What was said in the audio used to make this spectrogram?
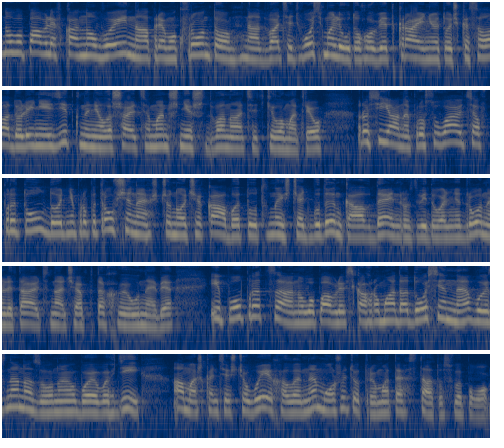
Новопавлівка новий напрямок фронту. На 28 лютого від крайньої точки села до лінії зіткнення лишається менш ніж 12 кілометрів. Росіяни просуваються впритул до Дніпропетровщини. Щоночі каби тут нищать будинки, а вдень розвідувальні дрони літають, наче птахи у небі. І попри це, Новопавлівська громада досі не визнана зоною бойових дій. А мешканці, що виїхали, не можуть отримати статус ВПО.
